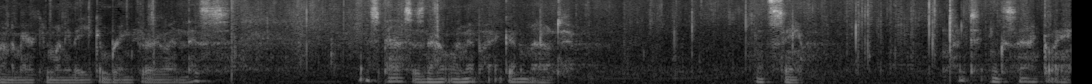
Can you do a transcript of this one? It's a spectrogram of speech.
on American money that you can bring through, and this this passes that limit by a good amount. Let's see. What exactly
